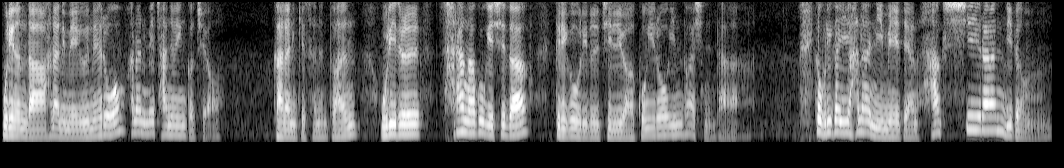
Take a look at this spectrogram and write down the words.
우리는 다 하나님의 은혜로 하나님의 자녀인 거죠. 그 하나님께서는 또한 우리를 사랑하고 계시다. 그리고 우리를 진리와 공의로 인도하신다. 그러니까 우리가 이 하나님에 대한 확실한 믿음,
